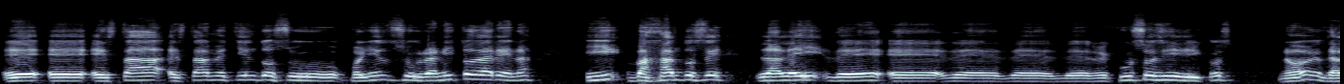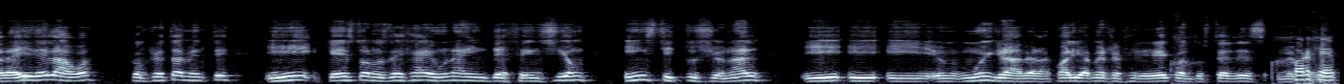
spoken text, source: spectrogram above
eh, eh, está, está metiendo su, poniendo su granito de arena y bajándose la ley de, eh, de, recursos hídricos, ¿no? De la ley del agua, concretamente, y que esto nos deja en una indefensión institucional y, muy grave, a la cual ya me referiré cuando ustedes... Jorge,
